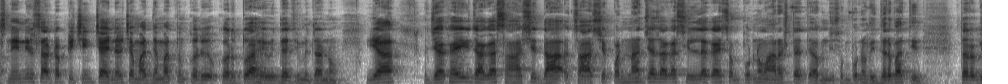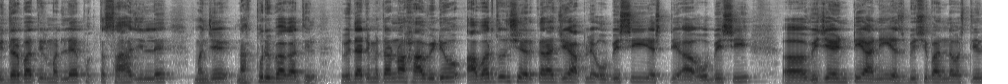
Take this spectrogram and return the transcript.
स्नेनिल स्टार्ट ऑफ टीचिंग चॅनलच्या माध्यमातून करू करतो आहे विद्यार्थी मित्रांनो. या ज्या काही जागा सहाशे दहा सहाशे पन्नास ज्या जागा शिल्लक आहे संपूर्ण महाराष्ट्रात म्हणजे संपूर्ण विदर्भातील तर विदर्भातील मधले फक्त सहा जिल्हे म्हणजे नागपूर विभागातील. विद्यार्थी मित्रांनो हा व्हिडिओ आवर्जून शेअर करा जे आपले OBC S T OBC V J N T आणि एस बी सी बांधव असतील.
